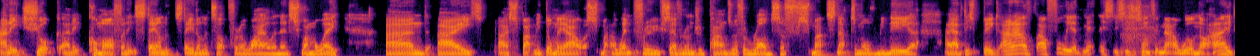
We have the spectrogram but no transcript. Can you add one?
And it shook and it come off and it stayed on, stayed on the top for a while and then swam away and I I spat my dummy out. I, went through seven hundred pounds worth of rods. I snapped them over my knee. I, I had this big, and I'll, I'll, fully admit this. This is something that I will not hide.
